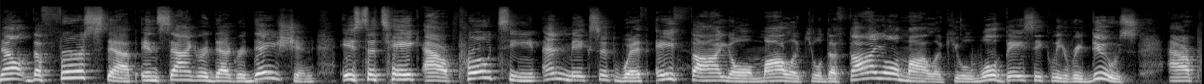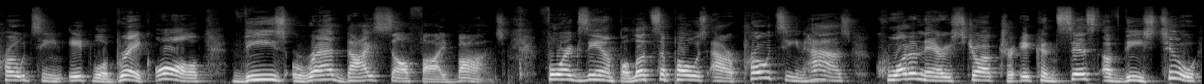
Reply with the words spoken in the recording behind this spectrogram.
Now, the first step in Sanger degradation is to take our protein and mix it with a thiol molecule. The thiol molecule will basically reduce our protein. It will break all these red disulfide bonds. For example, let's suppose our protein has quaternary structure. It consists of these two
